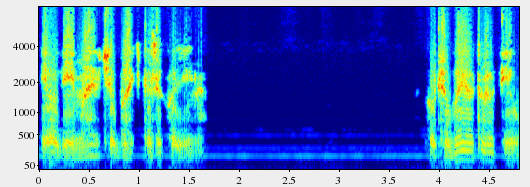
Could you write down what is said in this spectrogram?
і обіймаючи батька за коліна. Кочубей оторопів.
